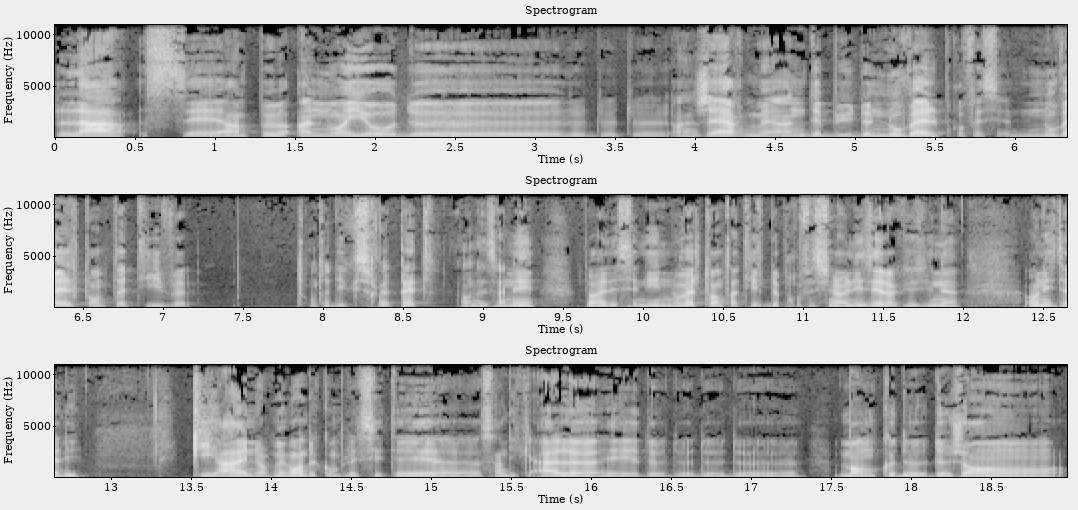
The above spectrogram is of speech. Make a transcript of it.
là, c'est un peu un noyau de, de, de- de- un germe, un début de nouvelles, nouvelles tentatives, tentatives qui se répètent dans les années, dans les décennies, une nouvelle tentative de professionnaliser la cuisine en Italie, qui a énormément de complexité euh, syndicale et de, de, de, de manque de, de gens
